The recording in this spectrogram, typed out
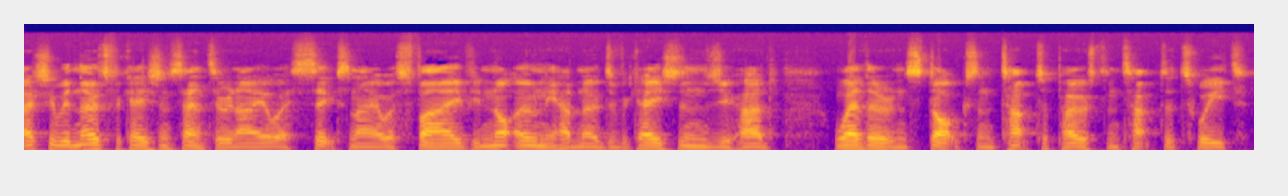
actually with notification center in iOS 6 and iOS 5 you not only had notifications you had weather and stocks and tap to post and tap to tweet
